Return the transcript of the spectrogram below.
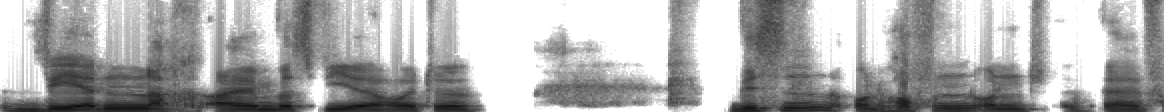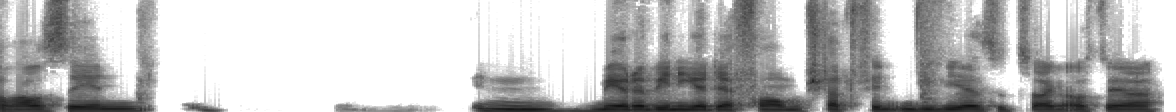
werden nach allem, was wir heute wissen und hoffen und äh, voraussehen, in mehr oder weniger der Form stattfinden, wie wir sozusagen aus der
